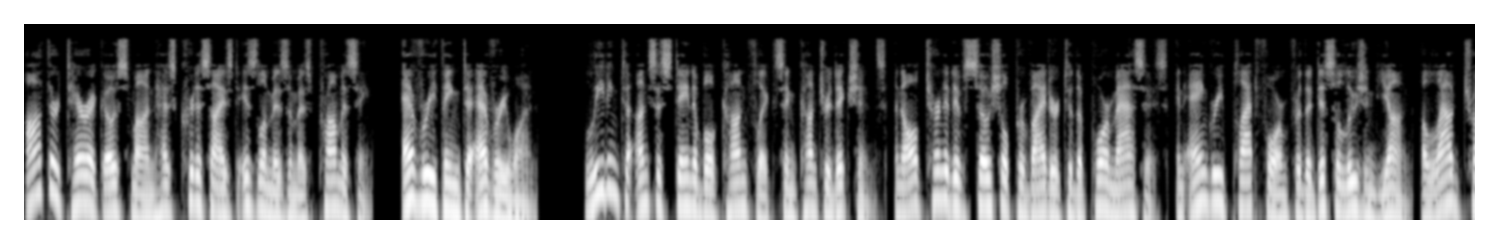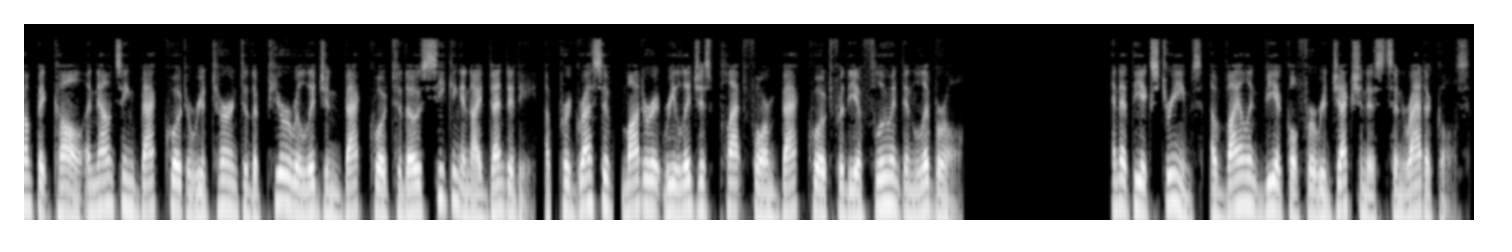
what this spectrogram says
Author Tarek Osman has criticized Islamism as promising, "...everything to everyone", leading to unsustainable conflicts and contradictions, an alternative social provider to the poor masses, an angry platform for the disillusioned young, a loud trumpet call announcing a return to the pure religion to those seeking an identity, a progressive, moderate religious platform for the affluent and liberal, and at the extremes, a violent vehicle for rejectionists and radicals.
